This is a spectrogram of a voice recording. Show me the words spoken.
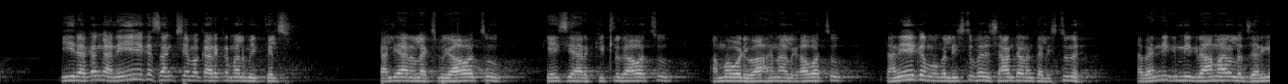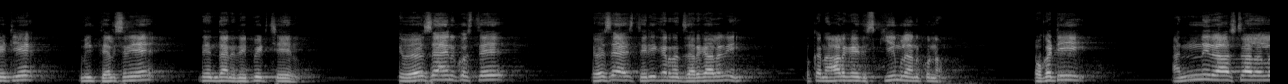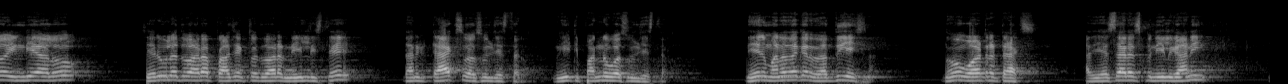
ఈ రకంగా అనేక సంక్షేమ కార్యక్రమాలు మీకు తెలుసు. కళ్యాణ లక్ష్మి కావచ్చు కేసీఆర్ కిట్లు కావచ్చు అమ్మఒడి వాహనాలు కావచ్చు అనేకం ఒక లిస్టు పెద్ద శాంతాడంత లిస్టు ఉన్నది. అవన్నీ మీ గ్రామాలలో జరిగేటియే మీకు తెలిసినయే నేను దాన్ని రిపీట్ చేయను. ఈ వ్యవసాయానికి వస్తే వ్యవసాయ స్థిరీకరణ జరగాలని ఒక నాలుగైదు స్కీములు అనుకున్నాం. ఒకటి అన్ని రాష్ట్రాలలో ఇండియాలో చెరువుల ద్వారా ప్రాజెక్టుల ద్వారా నీళ్ళు ఇస్తే దానికి ట్యాక్స్ వసూలు చేస్తారు. నీటి పన్ను వసూలు చేస్తారు. నేను మన దగ్గర రద్దు చేసిన. No water tax. అది ఎస్ఆర్ఎస్పి నీళ్ళు కానీ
